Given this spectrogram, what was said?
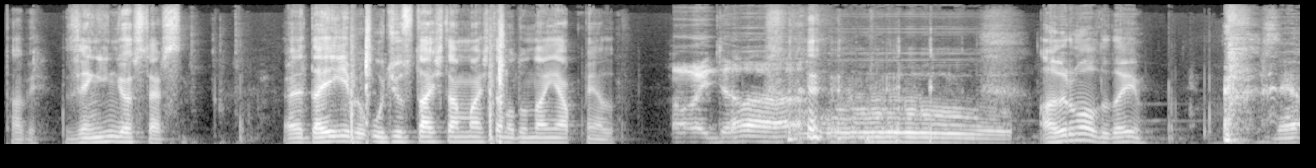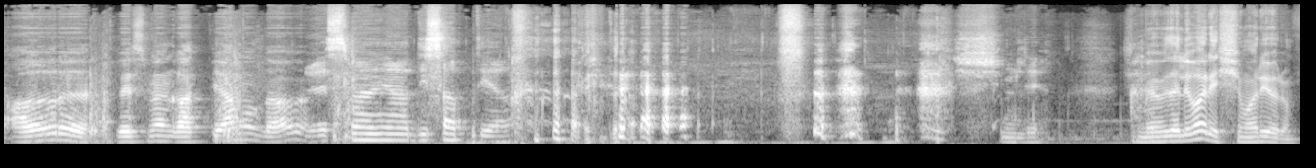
Tabi. Zengin göstersin. Öyle dayı gibi ucuz taştan maçtan odundan yapmayalım. Hayda. Oo, Ağır mı oldu dayım? ne ağırı. Resmen katliam oldu abi. Resmen ya dis attı ya. Şimdi Şimdi Mehmet Ali var ya şımarıyorum.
